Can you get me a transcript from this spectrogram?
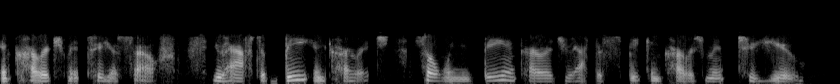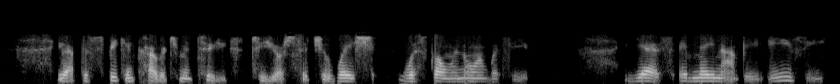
encouragement to yourself. You have to be encouraged. So when you be encouraged, you have to speak encouragement to you. You have to speak encouragement to you, to your situation, what's going on with you. Yes, it may not be easy,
